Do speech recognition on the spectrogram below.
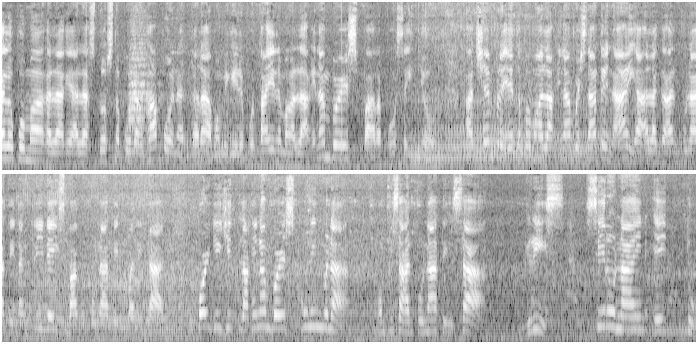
Hello po mga kalaki, alas dos na po ng hapon at tara, mamigay na po tayo ng mga lucky numbers para po sa inyo. At syempre, ito po mga lucky numbers natin ay aalagaan po natin ng 3 days bago po natin palitan. 4 digit lucky numbers, kunin mo na. Umpisahan po natin sa Greece 0982,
